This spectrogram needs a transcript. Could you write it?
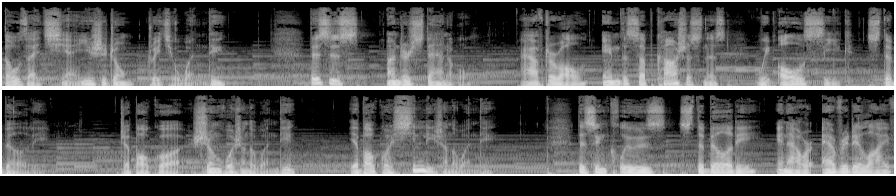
都在潜意识中追求稳定。This is understandable. After all, in the subconsciousness, we all seek stability. 这包括生活上的稳定，也包括心理上的稳定。This includes stability in our everyday life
